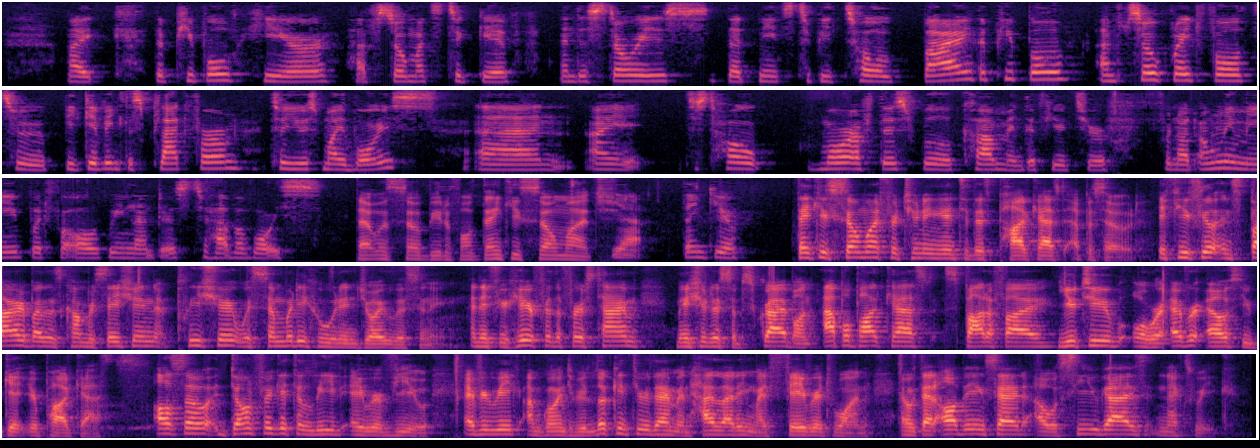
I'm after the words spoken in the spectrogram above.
Like the people here have so much to give and the stories that needs to be told by the people. I'm so grateful to be giving this platform to use my voice and I just hope more of this will come in the future for not only me but for all Greenlanders to have a voice. That was so beautiful. Thank you so much. Yeah, thank you. Thank you so much for tuning in to this podcast episode. If you feel inspired by this conversation, please share it with somebody who would enjoy listening. And if you're here for the first time, make sure to subscribe on Apple Podcast, Spotify, YouTube, or wherever else you get your podcasts. Also, don't forget to leave a review. Every week, I'm going to be looking through them and highlighting my favorite one. And with that all being said, I will see you guys next week.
